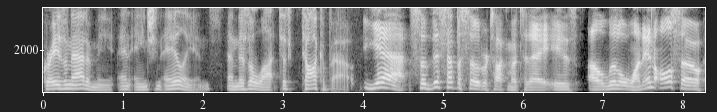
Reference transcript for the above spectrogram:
Grey's Anatomy and Ancient Aliens. And there's a lot to talk about. Yeah. So, this episode we're talking about today is a little one. And also,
